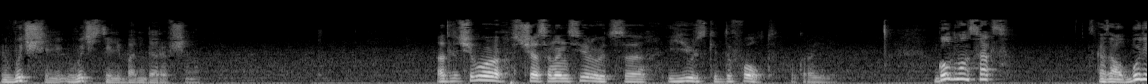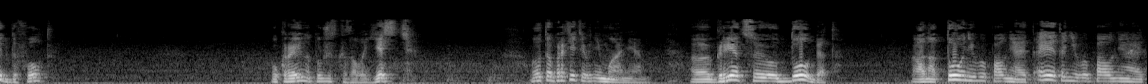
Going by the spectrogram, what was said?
Вычистили, вычистили бандеровщину. А для чего сейчас анонсируется июльский дефолт Украины? Goldman Sachs сказал, будет дефолт. Украина тут же сказала, есть. Вот обратите внимание, э, Грецию долбят, она то не выполняет, это не выполняет,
